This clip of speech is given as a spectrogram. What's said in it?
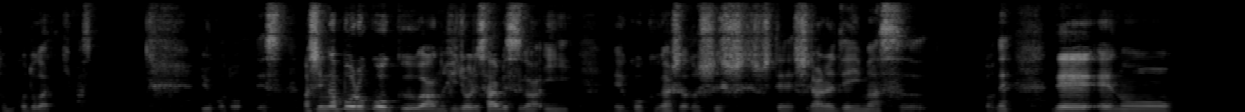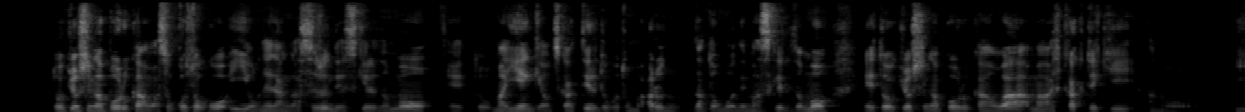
飛ぶことができます。ということです。まあシンガポール航空は非常にサービスがいい航空会社として知られていますよね。で、あの東京シンガポール間はそこそこいいお値段がするんですけれども、えっ、と、まあ、イエン券を使っているということもあるんだと思いますけれども、え東京シンガポール間は、まあ、比較的、あの、い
